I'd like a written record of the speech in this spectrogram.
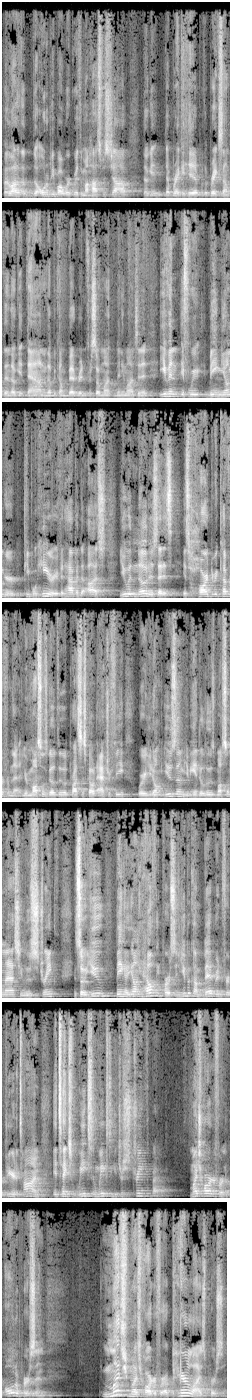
But a lot of the, the older people I work with in my hospice job, they'll get they'll break a hip or they'll break something, and they'll get down and they'll become bedridden for so many months. And it, even if we, being younger people here, if it happened to us, you would notice that it's it's hard to recover from that. Your muscles go through a process called atrophy, where you don't use them, you begin to lose muscle mass, you lose strength, and so you, being a young, healthy person, you become bedridden for a period of time. It takes weeks and weeks to get your strength back. Much harder for an older person much, much harder for a paralyzed person.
